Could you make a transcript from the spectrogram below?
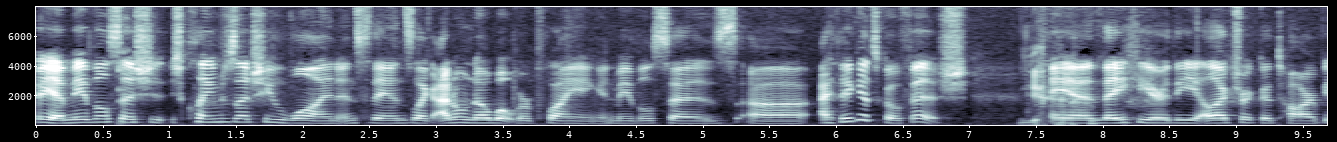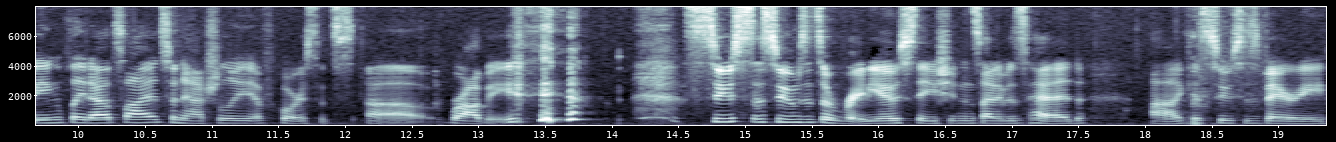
yeah, Mabel says she, she claims that she won, and Stan's like, I don't know what we're playing. And Mabel says, uh, I think it's Go Fish. Yeah. And they hear the electric guitar being played outside, so naturally, of course, it's uh, Robbie. Soos assumes it's a radio station inside of his head because uh, Soos is very.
